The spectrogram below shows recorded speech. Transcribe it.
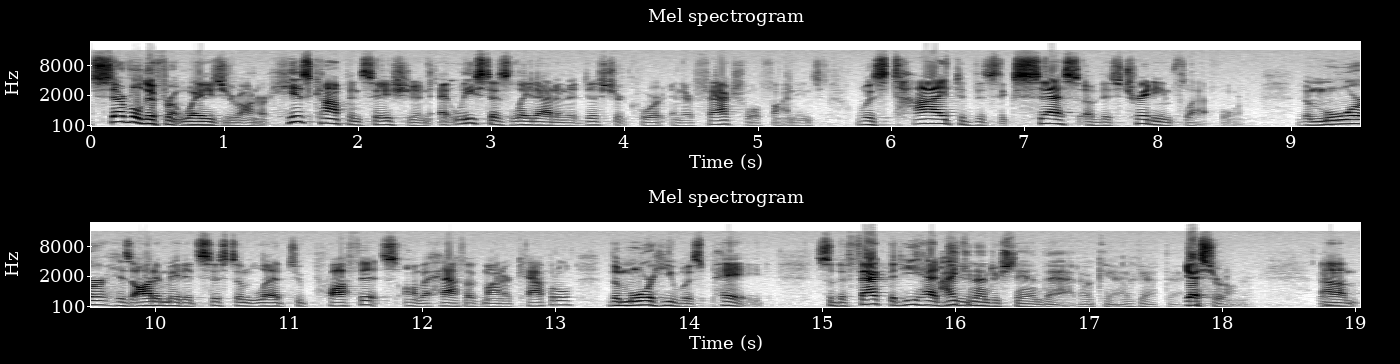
Several different ways, Your Honor. His compensation, at least as laid out in the district court and their factual findings, was tied to the success of this trading platform. The more his automated system led to profits on behalf of minor capital, the more he was paid. So the fact that he had to I can understand that. Okay, I've got that. Yes, Your Honor. Um,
